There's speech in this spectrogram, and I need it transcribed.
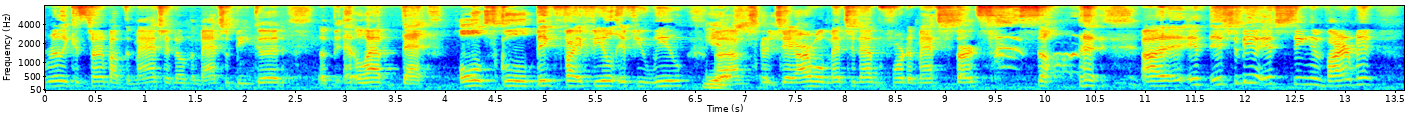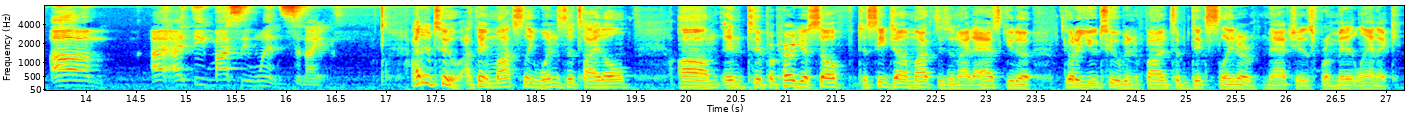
really concerned about the match. I know the match will be good. It'll have that old school big fight feel, if you will. Yes. Uh, I'm sure Jr. will mention that before the match starts. so uh, it, it, should be an interesting environment. Um, I, I think Moxley wins tonight. I do too. I think Moxley wins the title. Um, and to prepare yourself to see Jon Moxley tonight, I ask you to go to YouTube and find some Dick Slater matches from Mid Atlantic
